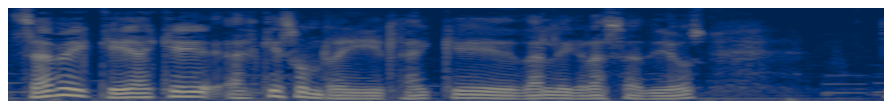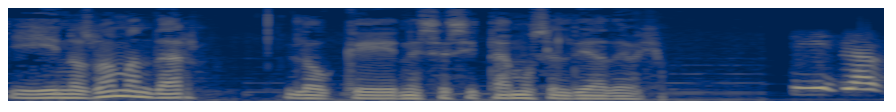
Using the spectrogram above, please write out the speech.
sabe que hay que, hay que sonreír, hay que darle gracias a Dios. Y nos va a mandar lo que necesitamos el día de hoy. Sí, claro.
